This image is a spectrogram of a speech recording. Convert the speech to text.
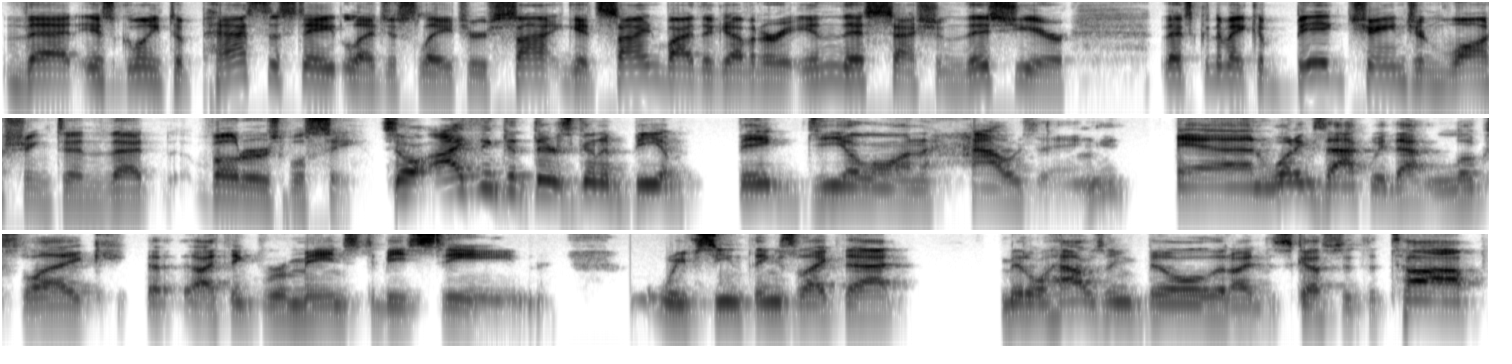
that is going to pass the state legislature, get signed by the governor in this session this year, that's going to make a big change in Washington that voters will see? So I think that there's going to be a big deal on housing. And what exactly that looks like, uh, I think remains to be seen. We've seen things like that middle housing bill that I discussed at the top,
